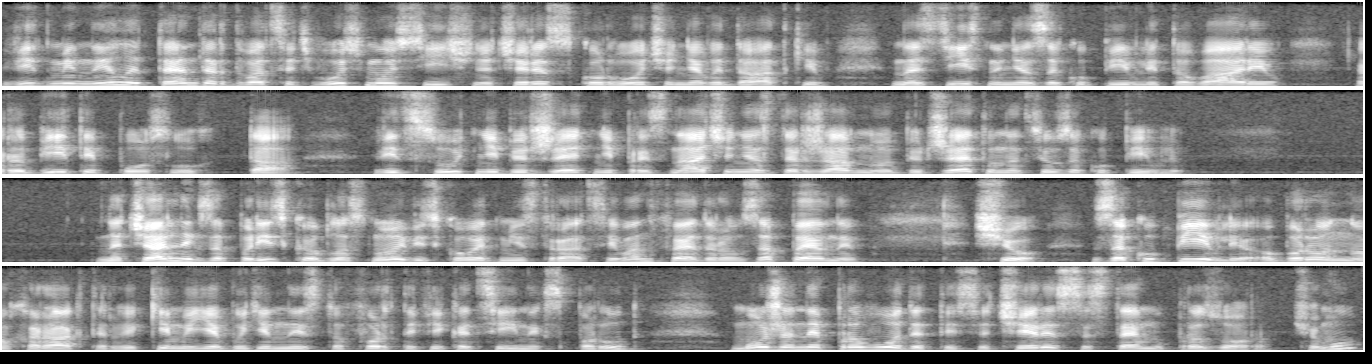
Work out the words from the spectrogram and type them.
відмінили тендер 28 січня через скорочення видатків на здійснення закупівлі товарів, робіт і послуг та відсутні бюджетні призначення з державного бюджету на цю закупівлю. Начальник Запорізької обласної військової адміністрації Іван Федоров запевнив, що закупівлі оборонного характеру, якими є будівництво фортифікаційних споруд, може не проводитися через систему Прозоро. Чому?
